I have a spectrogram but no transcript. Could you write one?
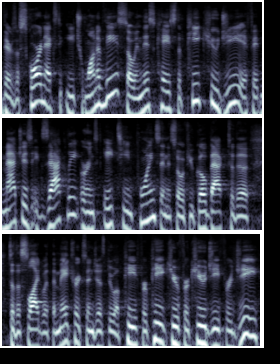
There's a score next to each one of these. So in this case, the PQG, if it matches exactly, earns 18 points. And so if you go back to the, to the slide with the matrix and just do a P for P, Q for Q, G for G,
